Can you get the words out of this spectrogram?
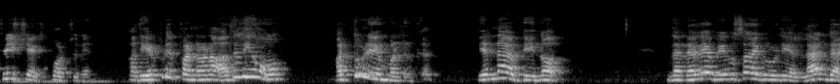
fish எக்ஸ்போர்ட்ஸ்னு அது எப்படி பண்ணுறோன்னா அதுலேயும் அத்துழியம் பண்ணிருக்காரு. என்ன அப்படின்னா இந்த நிறைய விவசாயிகளுடைய லேண்டை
